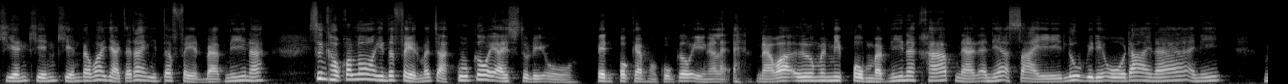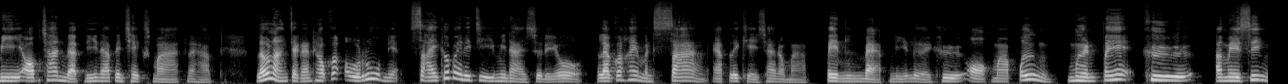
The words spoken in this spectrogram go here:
เขียนเขียนเขียนแปลว่าอยากจะได้อินเทอร์เฟซแบบนี้นะ ซึ่งเขาก็ลอกอินเทอร์เฟซมาจาก Google AI Studio เป็นโปรแกรมของ Google เองนั่นแหละนะว่าเออมันมีปุ่มแบบนี้นะครับนะอันนี้ใส่รูปวิดีโอได้นะ อันนี้มีออปชันแบบนี้นะเป็นเช็คมาร์กนะครับ แล้วหลังจากนั้นเขาก็เอารูปเนี่ยใส่เข้าไปใน Gemini Studio แล้วก็ให้มันสร้างแอปพลิเคชันออกมา เป็นแบบนี้เลยคือออกมาปึ้ง เหมือนเป๊ะคือ amazing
